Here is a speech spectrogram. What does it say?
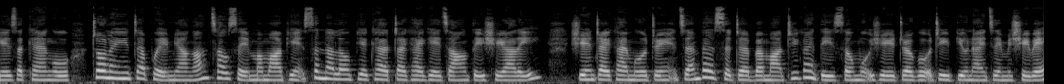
ရဲစခန်းကိုတော်လှန်ရေးတပ်ဖွဲ့များက60မမဖြင့်12လုံးပစ်ခတ်တိုက်ခိုက်ခဲ့ကြောင်းသိရှိရသည်ရင်းတိုက်ခိုက်မှုတွင်အကြမ်းဖက်စစ်တပ်ဘက်မှထိခိုက်သေးဆုံးမှုအရေးအတွက်ကိုအတိပြုနိုင်ခြင်းမရှိဘဲ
